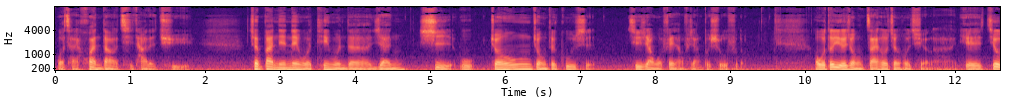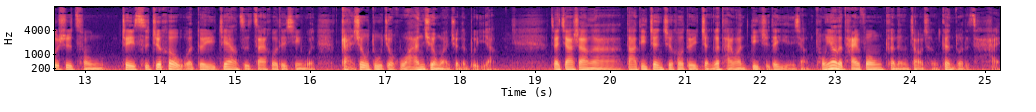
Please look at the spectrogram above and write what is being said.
我才换到其他的区域。这半年内，我听闻的人事物种种的故事，其实让我非常非常不舒服。我都有一种灾后症候群了。也就是从这一次之后，我对这样子灾后的新闻感受度就完全完全的不一样。再加上啊，大地震之后对整个台湾地质的影响，同样的台风可能造成更多的灾害。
